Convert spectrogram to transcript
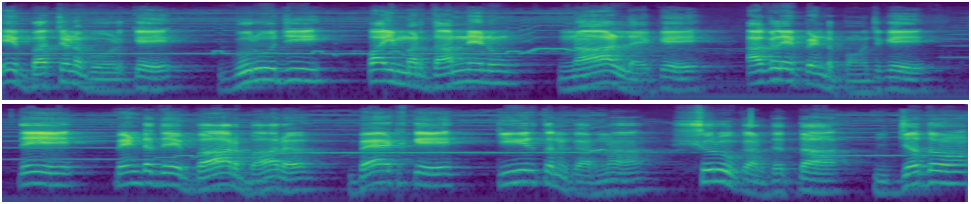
ਇਹ ਬਚਨ ਬੋਲ ਕੇ ਗੁਰੂ ਜੀ ਭਾਈ ਮਰਦਾਨੇ ਨੂੰ ਨਾਲ ਲੈ ਕੇ ਅਗਲੇ ਪਿੰਡ ਪਹੁੰਚ ਗਏ ਤੇ ਪਿੰਡ ਦੇ ਬਾਹਰ-ਬਾਹਰ ਬੈਠ ਕੇ ਕੀਰਤਨ ਕਰਨਾ ਸ਼ੁਰੂ ਕਰ ਦਿੱਤਾ। ਜਦੋਂ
